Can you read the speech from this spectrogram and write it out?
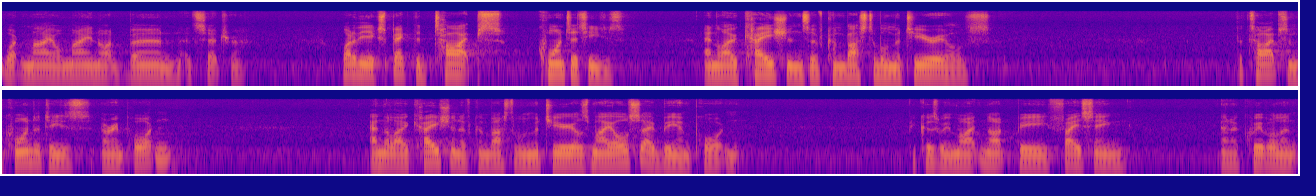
what may or may not burn, etc.? What are the expected types, quantities, and locations of combustible materials? The types and quantities are important, and the location of combustible materials may also be important because we might not be facing an equivalent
